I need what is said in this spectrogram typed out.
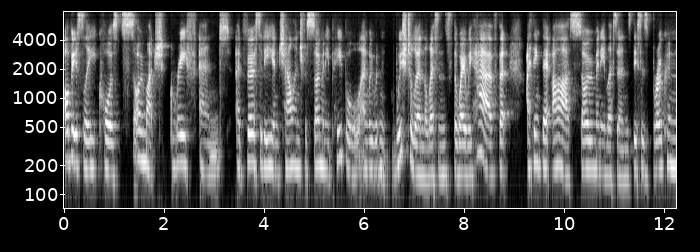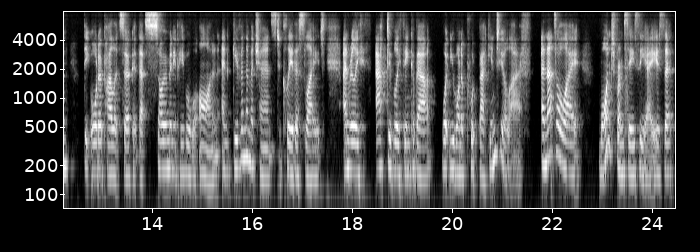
obviously caused so much grief and adversity and challenge for so many people and we wouldn't wish to learn the lessons the way we have but i think there are so many lessons. This has broken the autopilot circuit that so many people were on and given them a chance to clear the slate and really actively think about what you want to put back into your life. And that's all i want from CZA is that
